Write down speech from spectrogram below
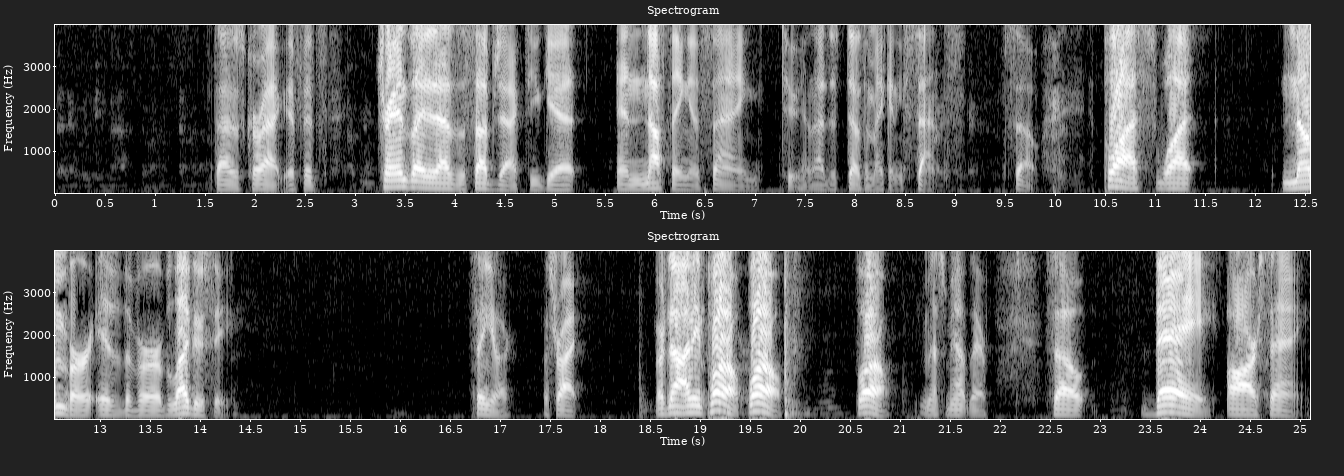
then it would be masculine or feminine? That is correct. If it's translated as the subject, you get, and nothing is saying to him. That just doesn't make any sense. So, plus what number is the verb legusi? Singular. That's right. Or no, I mean plural, plural, plural. You messed me up there. So, they are saying.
